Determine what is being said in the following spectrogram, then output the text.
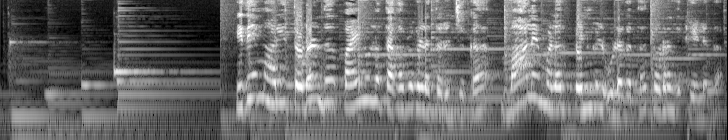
இதே மாதிரி தொடர்ந்து பயனுள்ள தகவல்களை தெரிஞ்சுக்க மாலை மலர் பெண்கள் உலகத்தை தொடர்ந்து கேளுங்க.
